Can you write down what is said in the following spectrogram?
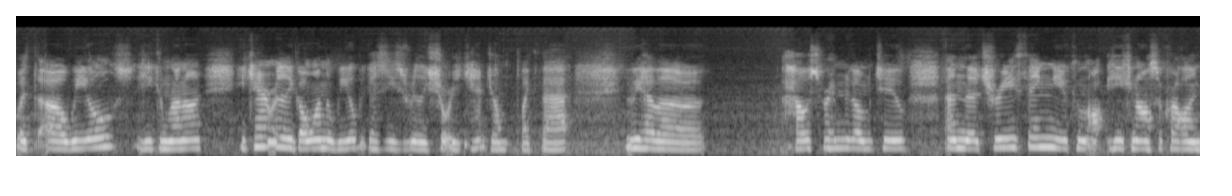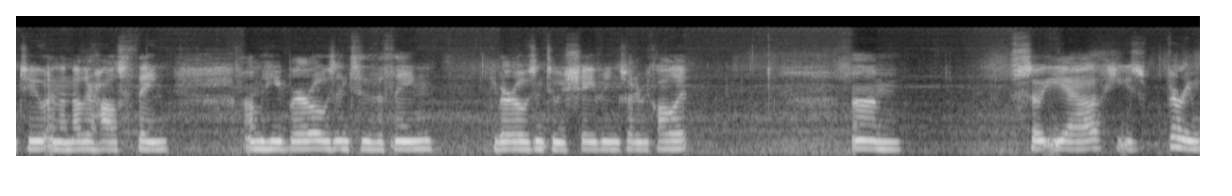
with uh, wheels he can run on. He can't really go on the wheel because he's really short. He can't jump like that. We have a house for him to go into, and the tree thing you can he can also crawl into, and another house thing. Um, he burrows into the thing. He burrows into his shavings, whatever you call it. Um, so yeah, he's very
